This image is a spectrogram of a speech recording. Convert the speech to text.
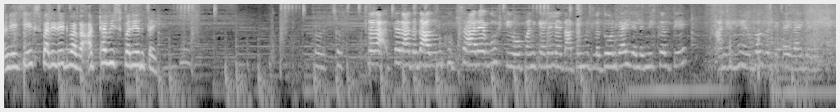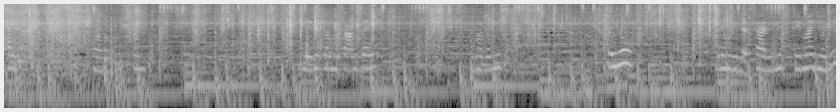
आणि याची एक्सपायरी डेट बघा अठ्ठावीस पर्यंत आहे. तर तर आता अजून खूप साऱ्या गोष्टी ओपन केलेल्या आहेत. आता म्हटलं दोन राहिलेले मी करते. आणि हे बघते काही राहिलेले. काही हे आमचं आहे बघा अयो. एवढीला सारी लिस्ट माझी वाली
